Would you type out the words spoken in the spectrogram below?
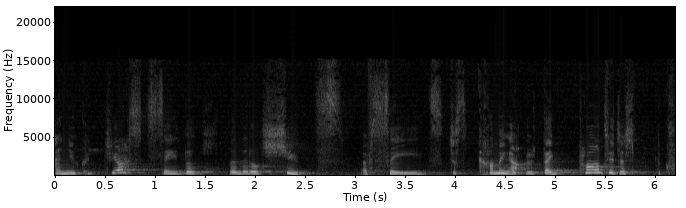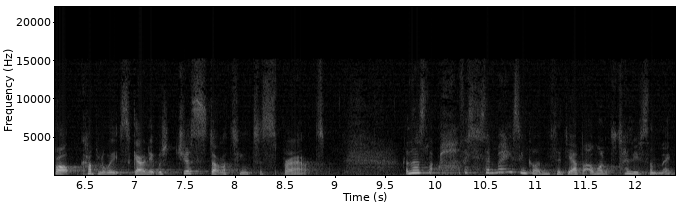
and you could just see the, the little shoots of seeds just coming up. They planted a crop a couple of weeks ago, and it was just starting to sprout. And I was like, oh, this is amazing, God. And he said, yeah, but I want to tell you something.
